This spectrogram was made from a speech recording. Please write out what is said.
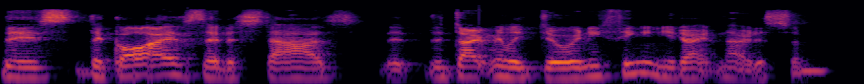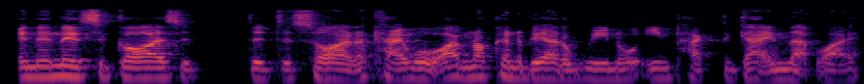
there's the guys that are stars that, that, don't really do anything and you don't notice them. And then there's the guys that, that decide, okay, well, I'm not going to be able to win or impact the game that way.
